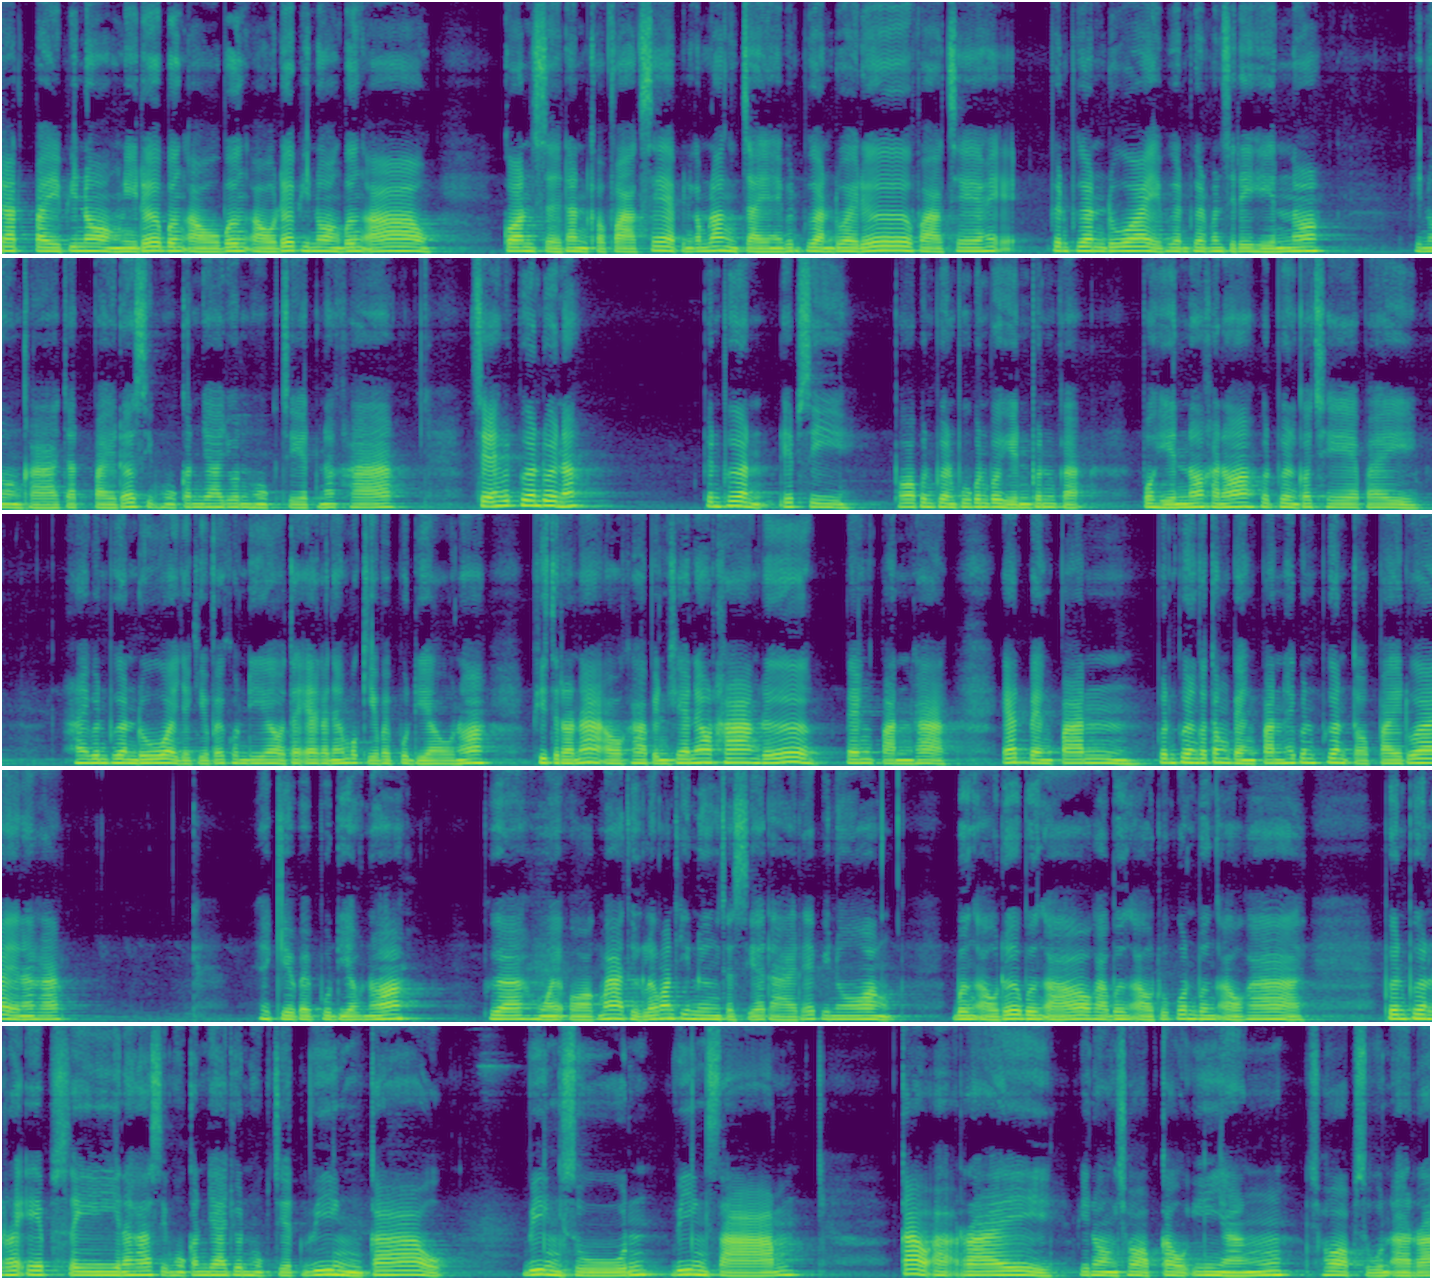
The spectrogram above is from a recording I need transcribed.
จัดไปพี่น้องนี่เด้อเบิ่งเอา เบิ่งเอาเด้อพี่น้องเบิ่งเอาก่อนเสร็จนั่นก็ฝากแชร์เป็นกำลังใจให้เพื่อนๆด้วยเด้อฝากแชร์ให้เพื่อนๆด้วย เพื่อนๆเพิ่อนสิได้เห็นเนาะพี่น้องคะจัดไปเด้อ16กันยายน67นะคะแชร์ให้เพื่อนๆด้วยนะ เพื่อนๆ FC เพราะว่าเพื่อนๆผู้เพิ่อนบ่เห็นเพิ่อนก็บ่เห็นเนาะค่ะเนาะเพื่อนๆก็แชร์ไป ให้เพื่อนๆด้วย อย่าเก็บไว้คนเดียว แต่แอดก็ยังบ่เก็บไว้ผู้เดียวเนาะพิจารณาเอาค่ะ เป็นแค่แนวทางเด้อแบ่งปันค่ะ แอดแบ่งปัน เพื่อนๆก็ต้องแบ่งปันให้เพื่อนๆต่อไปด้วยนะคะอย่าเก็บไว้ผู้เดียวเนาะเพื่อหวยออกมาถึงแล้ววันที่หนึ่งจะเสียดายได้พี่น้อง เบิ่งเอาเด้อเบิ่งเอาค่ะ เบิ่งเอาทุกคนเบิ่งเอาค่ะ เพื่อนเพื่อนๆและเอฟซีนะคะ16กันยายน67วิ่ง9วิ่ง0วิ่ง3 9อะไร พี่น้องชอบเก้าอีหยัง ชอบศูนย์อะไร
